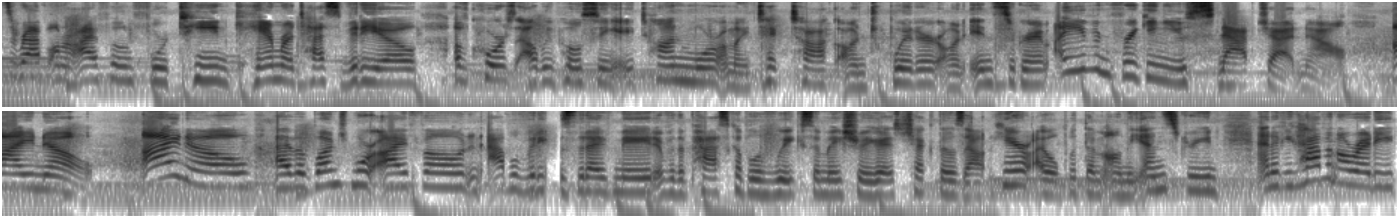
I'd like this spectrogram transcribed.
That's a wrap on our iPhone 14 camera test video. Of course, I'll be posting a ton more on my TikTok, on Twitter, on Instagram. I even freaking use Snapchat now. I know. I know. I have a bunch more iPhone and Apple videos that I've made over the past couple of weeks, so make sure you guys check those out here. I will put them on the end screen. And if you haven't already,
